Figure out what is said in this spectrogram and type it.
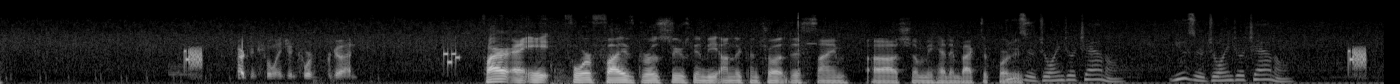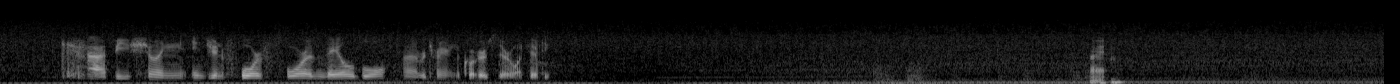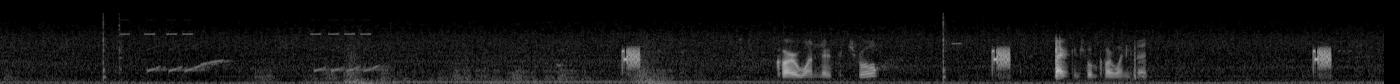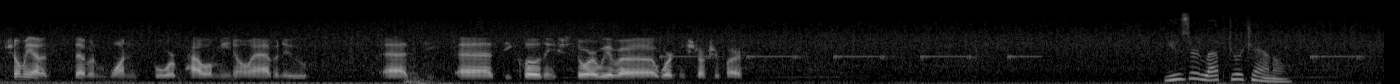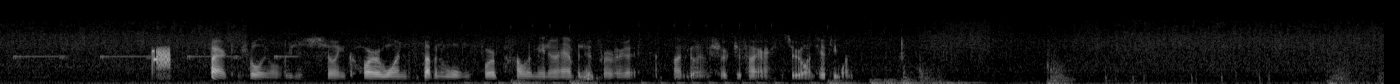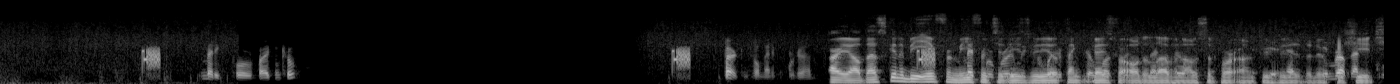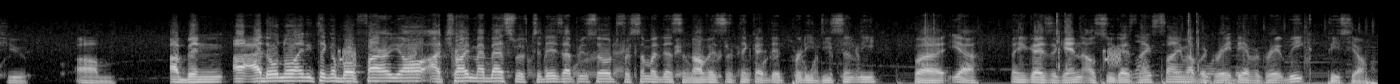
Fire Control, Engine 4, go ahead. Fire at 845 Grove Street is going to be under control at this time. Uh, show me heading back to quarters. User joined your channel. User joined your channel. Copy, showing Engine 4-4 available, uh, returning to quarters 0150. Alright. Car 1 under control. Fire Control, Car 1, go ahead. Show me out of 714 Palomino Avenue at the, at the clothing store. We have a working structure fire. User left your channel. Fire Control, just showing Car 1, 714 Palomino Avenue for ongoing structure fire 0151. Medic 4, Fire Control. Fire Control, Medic 4, go ahead. Alright, y'all, that's gonna be it for me for today's video. Thank you guys for all the love and all the support on previous videos. I do appreciate you. Um, I've been, I, I don't know anything about fire, y'all. I tried my best with today's episode. For somebody that's a novice, I think I did pretty decently. But yeah, thank you guys again. I'll see you guys next time. Have a great day. Have a great week. Peace, y'all.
